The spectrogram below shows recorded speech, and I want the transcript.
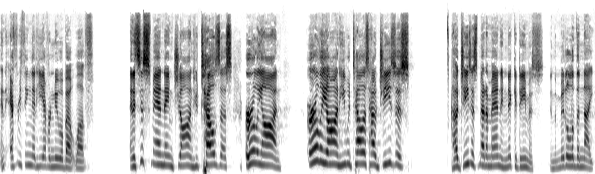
and everything that he ever knew about love. And it's this man named John who tells us early on, early on, he would tell us how Jesus, how Jesus met a man named Nicodemus in the middle of the night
